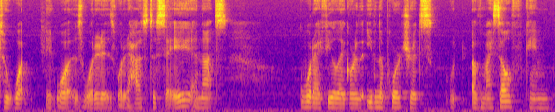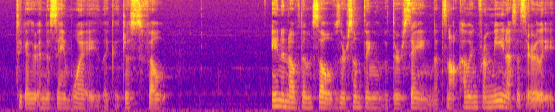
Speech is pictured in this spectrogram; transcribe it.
to what it was, what it is, what it has to say, and that's what I feel like, or the, even the portraits of myself came together in the same way. Like it just felt in and of themselves. There's something that they're saying that's not coming from me necessarily,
